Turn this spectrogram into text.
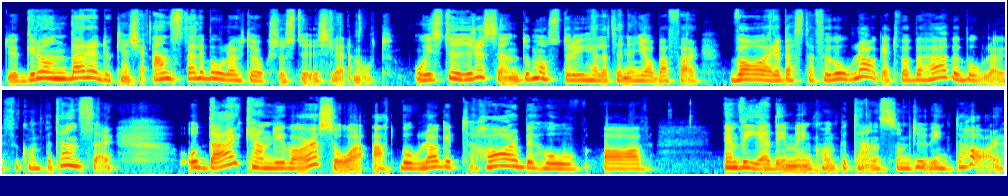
Du är grundare, du kanske anställer bolaget i bolaget och också styrelseledamot. Och i styrelsen då måste du hela tiden jobba för vad är det bästa för bolaget? Vad behöver bolaget för kompetenser? Och där kan det ju vara så att bolaget har behov av en VD med en kompetens som du inte har.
